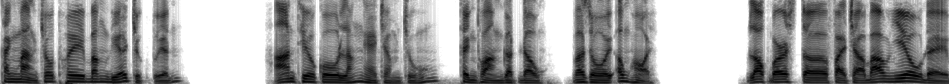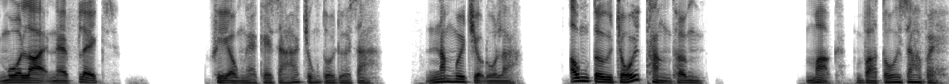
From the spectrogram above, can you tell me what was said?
thành mạng cho thuê băng đĩa trực tuyến. Antioco lắng nghe chăm chú, thỉnh thoảng gật đầu và rồi ông hỏi Blockbuster phải trả bao nhiêu để mua lại Netflix? Khi ông nghe cái giá chúng tôi đưa ra, 50 triệu đô la, ông từ chối thẳng thừng. Mark và tôi ra về,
